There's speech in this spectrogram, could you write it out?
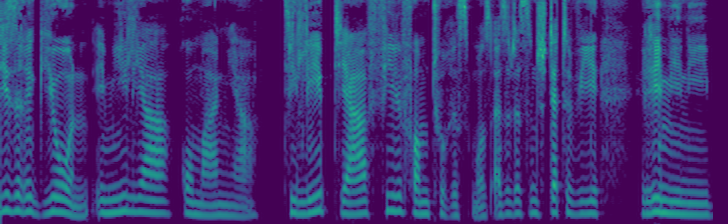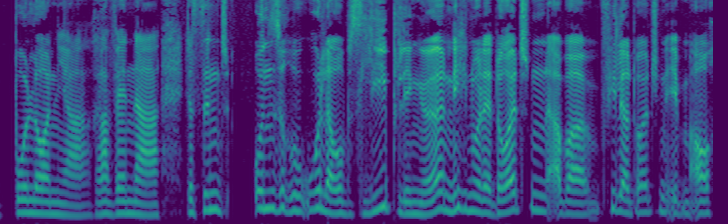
Diese Region, Emilia-Romagna, die lebt ja viel vom Tourismus. Also das sind Städte wie Rimini, Bologna, Ravenna. Das sind unsere Urlaubslieblinge, nicht nur der Deutschen, aber vieler Deutschen eben auch,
